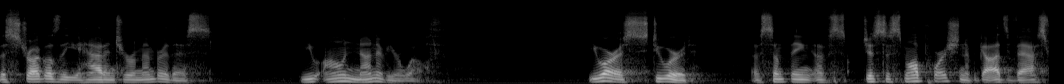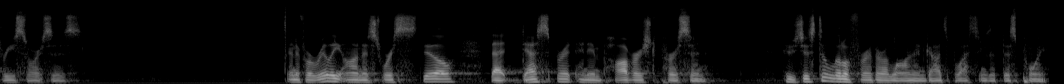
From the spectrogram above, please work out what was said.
the struggles that you had, and to remember this you own none of your wealth. You are a steward of something, of just a small portion of God's vast resources. And if we're really honest, we're still that desperate and impoverished person who's just a little further along in God's blessings at this point.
